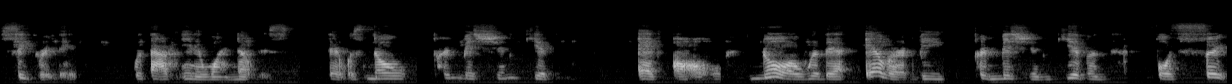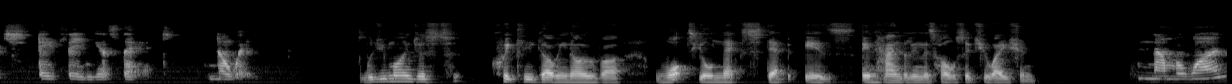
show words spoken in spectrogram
secretly without anyone notice. There was no permission given at all, nor will there ever be permission given for such a thing as that. No way. Would you mind just quickly going over what your next step is in handling this whole situation? Number one,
